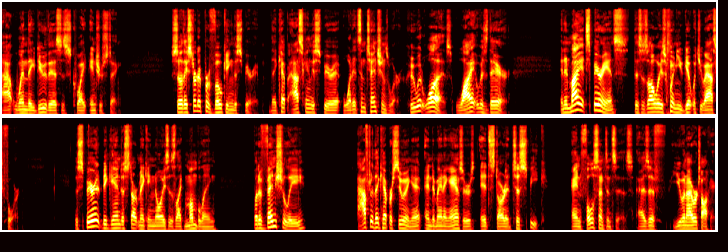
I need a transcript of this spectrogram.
at when they do this is quite interesting. So they started provoking the spirit. They kept asking the spirit what its intentions were, who it was, why it was there. And in my experience, this is always when you get what you ask for. The spirit began to start making noises like mumbling, but eventually after they kept pursuing it and demanding answers, it started to speak and full sentences, as if you and I were talking.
